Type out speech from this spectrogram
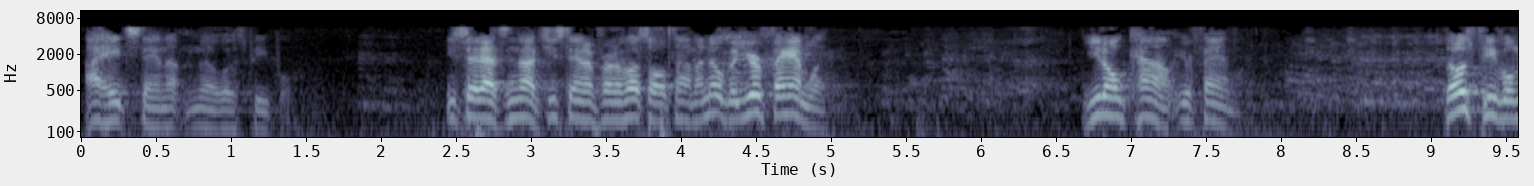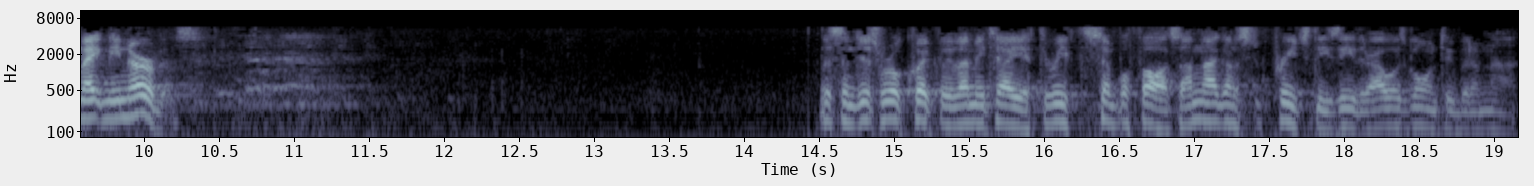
I hate standing up in the middle of those people. You say that's nuts. You stand in front of us all the time. I know, but you're family. You don't count. You're family. Those people make me nervous. Listen, just real quickly, let me tell you three simple thoughts. I'm not going to preach these either. I was going to, but I'm not.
